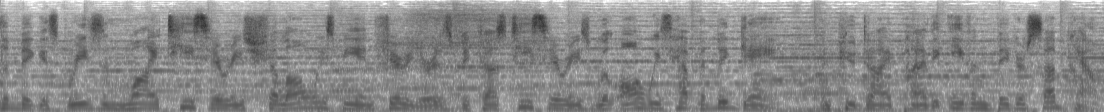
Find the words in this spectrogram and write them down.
The biggest reason why T-Series shall always be inferior is because T-Series will always have the big game, and PewDiePie the even bigger sub count.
